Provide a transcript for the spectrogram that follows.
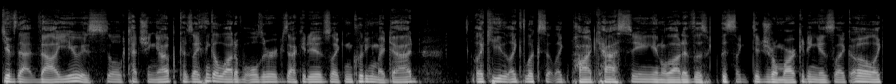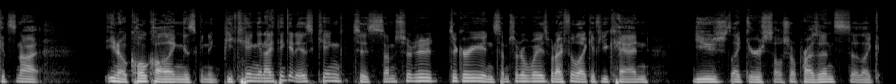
give that value is still catching up because i think a lot of older executives like including my dad like he like looks at like podcasting and a lot of this this like digital marketing is like oh like it's not you know cold calling is going to be king. And i think it is king to some sort of degree in some sort of ways but i feel like if you can use like your social presence to like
